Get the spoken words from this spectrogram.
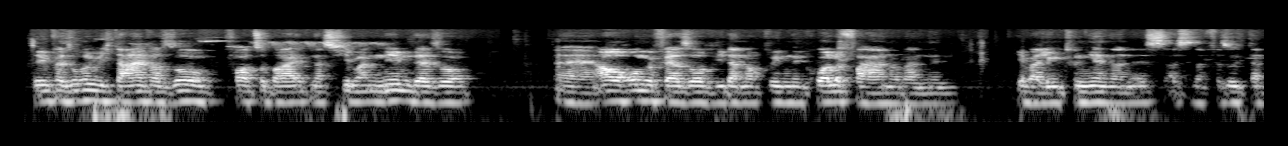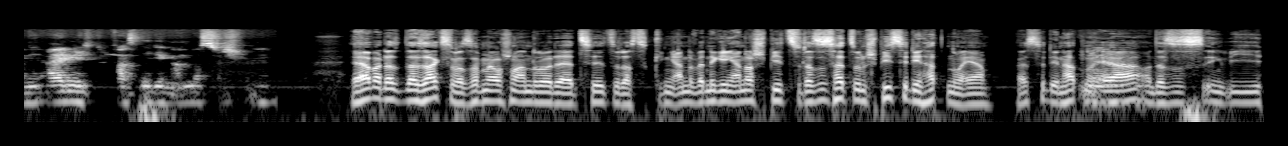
Deswegen versuche ich mich da einfach so vorzubereiten, dass ich jemanden nehme, der so äh, auch ungefähr so wie dann noch wegen den Qualifiern oder in den jeweiligen Turnieren dann ist. Also da versuche ich dann eigentlich fast nie gegen anders zu spielen. Ja, aber da, da sagst du was, haben ja auch schon andere Leute erzählt, so dass gegen andere, wenn du gegen andere spielst, so, das ist halt so ein Spielstil, den hat nur er, weißt du, den hat nur ja. er und das ist irgendwie, äh,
